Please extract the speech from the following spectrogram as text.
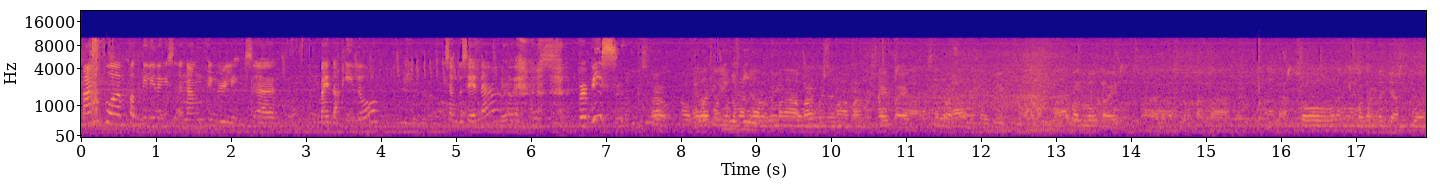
Paano po ang pagbili ng, ng fingerlings? Uh, by the kilo? Isang dosena? per piece? Yung mga farmers, yung mga farmers high tide, sa basa ng tubig. Kapag low tide, yung mga. So, ang maganda dyan, kung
